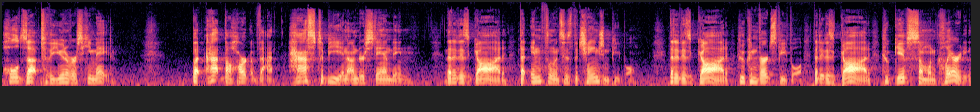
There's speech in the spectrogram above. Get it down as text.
holds up to the universe He made. But at the heart of that has to be an understanding that it is God that influences the change in people, that it is God who converts people, that it is God who gives someone clarity.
